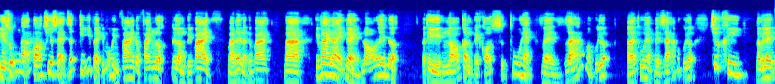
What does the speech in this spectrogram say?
thì Dũng đã có chia sẻ rất kỹ về cái mô hình vai đầu vai ngược. Đây là một cái vai và đây là cái vai. Và cái vai này để nó lên được thì nó cần phải có sự thu hẹp về giá và khối lượng. Đấy, thu hẹp về giá và khối lượng. Trước khi nó mới lên.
